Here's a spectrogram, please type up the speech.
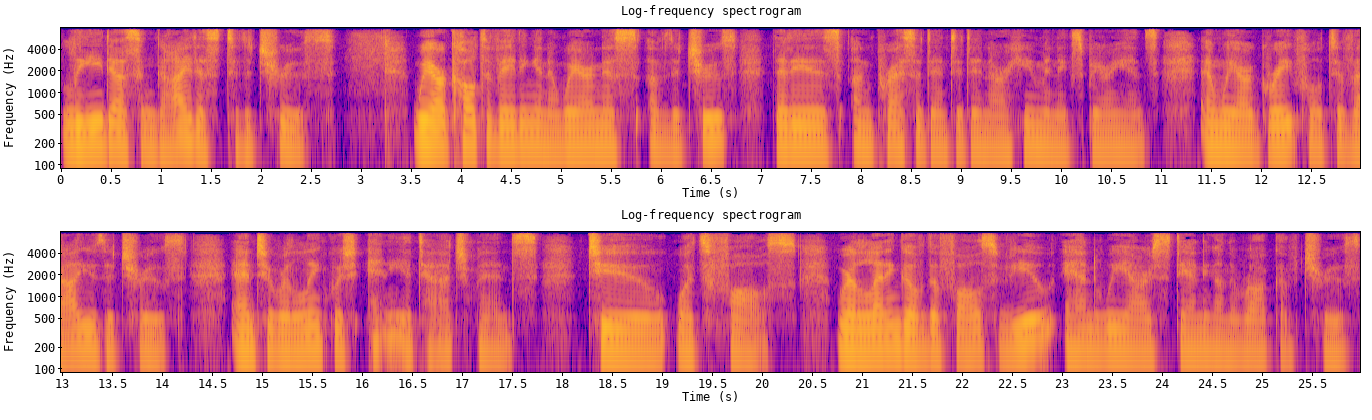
lead us and guide us to the truth. We are cultivating an awareness of the truth that is unprecedented in our human experience, and we are grateful to value the truth and to relinquish any attachments to what's false. We're letting go of the false view and we are standing on the rock of truth.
